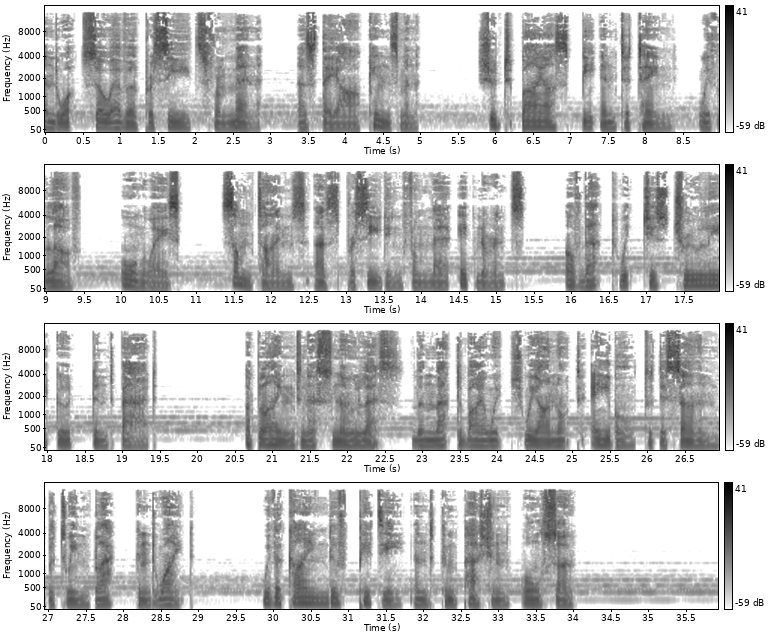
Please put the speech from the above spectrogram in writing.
and whatsoever proceeds from men, as they are kinsmen, should by us be entertained with love always, sometimes as proceeding from their ignorance of that which is truly good and bad, a blindness no less than that by which we are not able to discern between black and white, with a kind of pity and compassion also.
